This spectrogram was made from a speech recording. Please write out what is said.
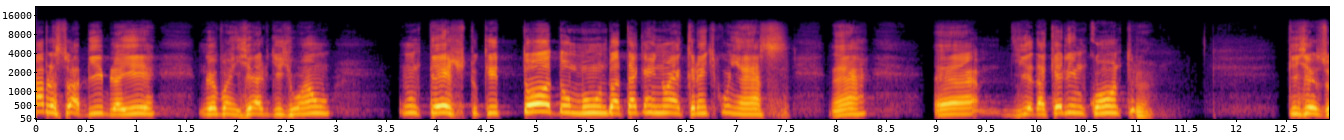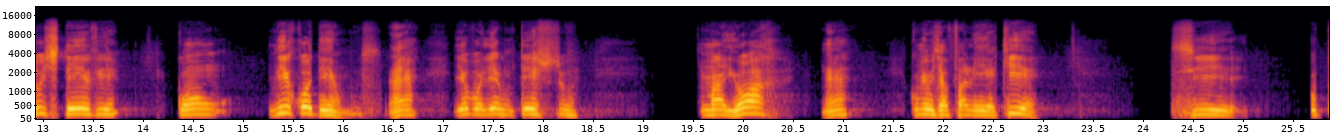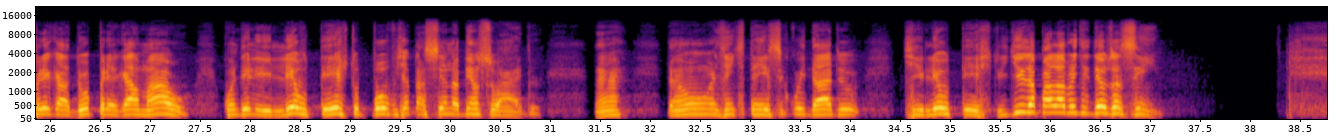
abra sua Bíblia aí no Evangelho de João, um texto que todo mundo, até quem não é crente, conhece, né? É, de, daquele encontro que Jesus teve com Nicodemos, né? Eu vou ler um texto maior, né? Como eu já falei aqui, se o pregador pregar mal, quando ele lê o texto, o povo já está sendo abençoado. Né? Então, a gente tem esse cuidado de ler o texto. E diz a palavra de Deus assim:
